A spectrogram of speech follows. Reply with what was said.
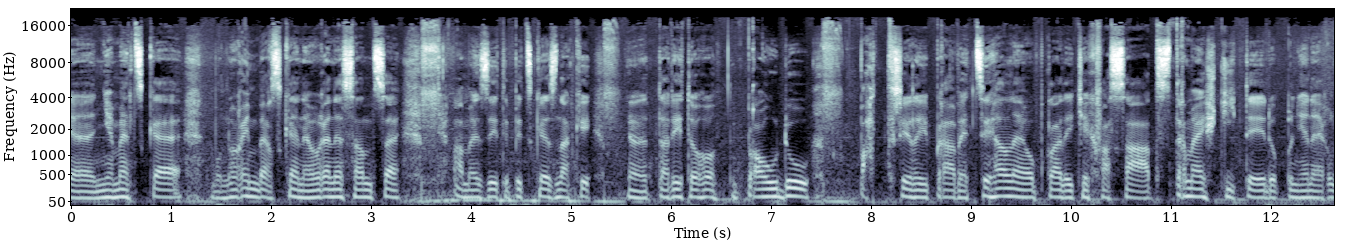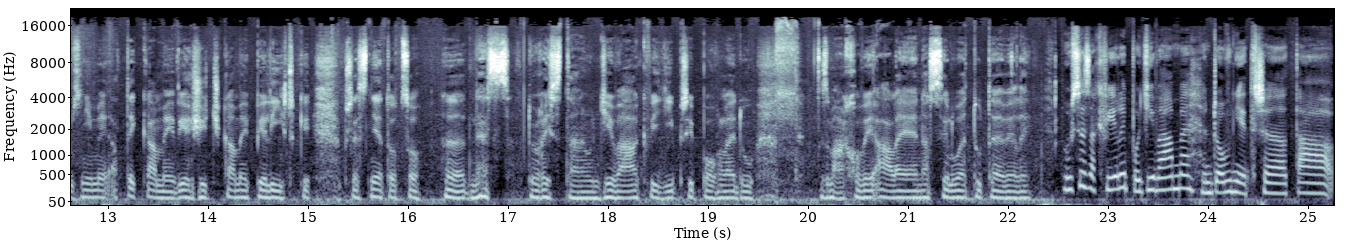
eh, německé nebo norimberské neorenesance a mezi typické znaky tady toho proudu patřily právě cihelné obklady těch fasád, strmé štíty doplněné různými atikami, věžičkami, pilířky. Přesně to, co eh, dnes turista nebo divák vidí při pohledu z Máchovy aleje na siluetu té vily. Už se za chvíli podíváme dovnitř. Ta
